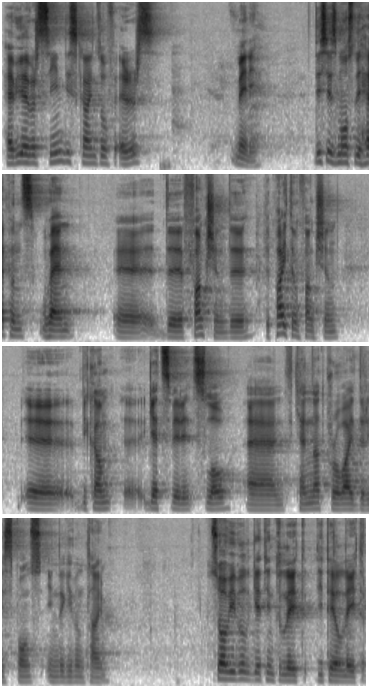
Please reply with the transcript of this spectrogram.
Have you ever seen these kinds of errors? Many. This is mostly happens when uh, the function, the, the Python function, uh, become, uh, gets very slow and cannot provide the response in the given time. So we will get into late detail later.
